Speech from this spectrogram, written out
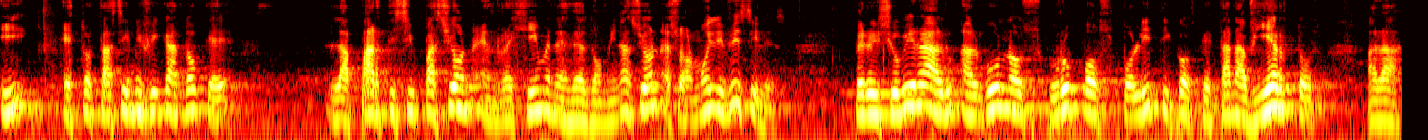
Y esto está significando que la participación en regímenes de dominación son muy difíciles, Pero si hubiera algunos grupos políticos que están abiertos a la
